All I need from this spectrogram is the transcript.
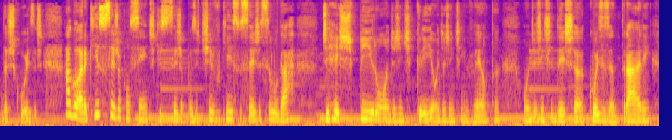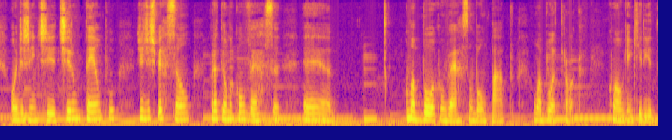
das coisas. Agora, que isso seja consciente, que isso seja positivo, que isso seja esse lugar de respiro onde a gente cria, onde a gente inventa, onde a gente deixa coisas entrarem, onde a gente tira um tempo de dispersão para ter uma conversa, é... uma boa conversa, um bom papo, uma boa troca com alguém querido.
